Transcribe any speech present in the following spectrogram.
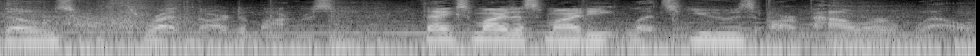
those who threaten our democracy. Thanks, Meidas Mighty. Let's use our power well.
